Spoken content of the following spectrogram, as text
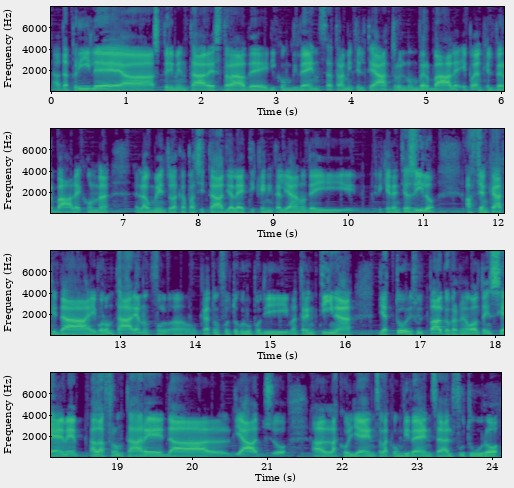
ad aprile a sperimentare strade di convivenza tramite il teatro, il non verbale e poi anche il verbale con l'aumento della capacità dialettica in italiano dei richiedenti asilo, affiancati dai volontari, hanno, fo- hanno creato un folto gruppo di una trentina di attori sul palco per la prima volta volta insieme ad affrontare dal viaggio all'accoglienza, alla convivenza e al futuro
